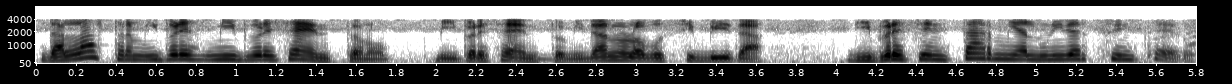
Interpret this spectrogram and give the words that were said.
dall'altra mi, pre- mi presentano, mi presento, mi danno la possibilità di presentarmi all'universo intero.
